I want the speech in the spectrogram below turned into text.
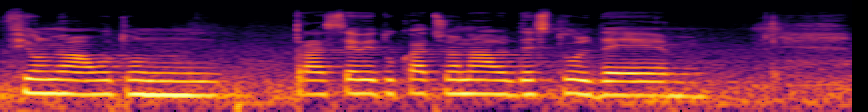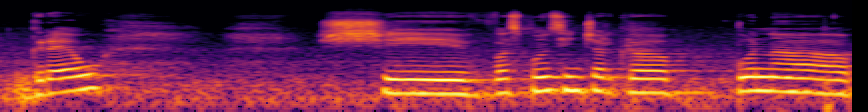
Fiul meu a avut un traseu educațional destul de greu și vă spun sincer că până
